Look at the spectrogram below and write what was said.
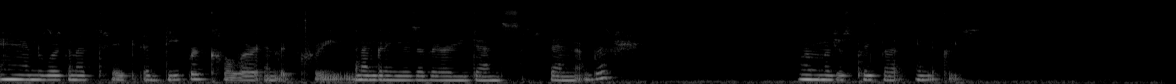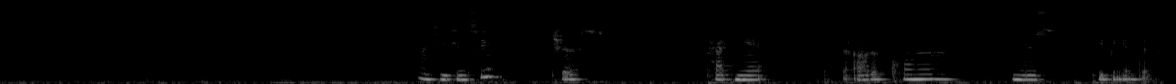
And we're gonna take a deeper color in the crease. And I'm gonna use a very dense thin brush. I'm gonna just place that in the crease. As you can see just packing it at the outer corner and just keeping it there.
